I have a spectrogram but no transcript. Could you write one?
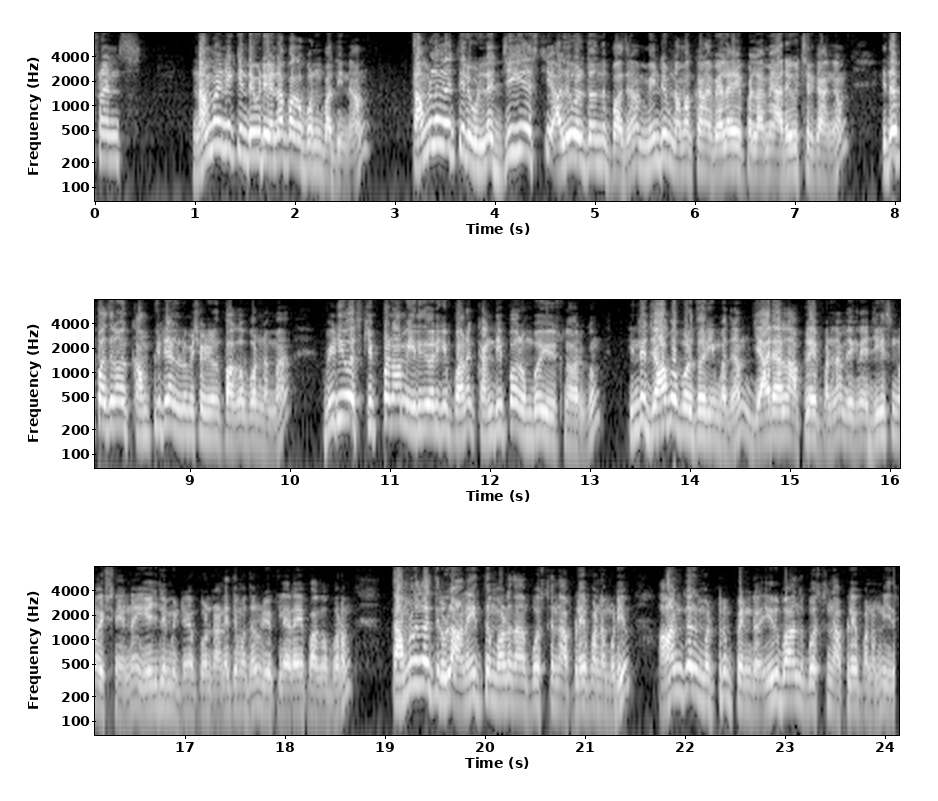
ஃப்ரெண்ட்ஸ் நம்ம இன்னைக்கு இந்த வீடியோ என்ன பார்க்க போறோம்னு பார்த்தீங்கன்னா தமிழகத்தில் உள்ள ஜிஎஸ்டி அலுவலகத்தில் வந்து பார்த்தீங்கன்னா மீண்டும் நமக்கான வேலைவாய்ப்பு எல்லாமே அறிவிச்சிருக்காங்க. இதை பற்றின ஒரு கம்ப்ளீட்டான இன்ஃபர்மேஷன் வீடியோ பார்க்க போறோம் நம்ம. வீடியோ ஸ்கிப் பண்ணாமல் இறுதி வரைக்கும் பாருங்க. கண்டிப்பாக ரொம்ப யூஸ்ஃபுல்லாக இருக்கும். இந்த ஜாபை பொறுத்த வரைக்கும் பார்த்தீங்கன்னா யார் யாரெல்லாம் அப்ளை பண்ணலாம் இதுக்கு எஜுகேஷன் குவாலிஃபிகேஷன் என்ன ஏஜ் லிமிட் என்ன போன்ற அனைத்து மதம் வீடியோ கிளியராக பார்க்க போறோம். தமிழகத்தில் உள்ள அனைத்து மாடல் போஸ்ட் வந்து அப்ளை பண்ண முடியும். ஆண்கள் மற்றும் பெண்கள் இருபார்ந்த போஸ்ட் வந்து அப்ளை பண்ண முடியும்.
